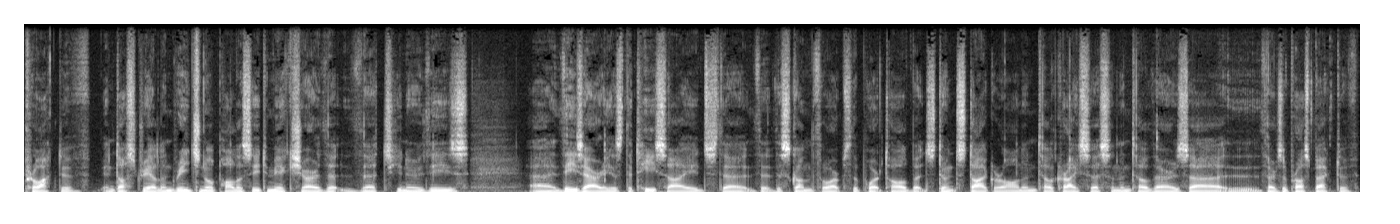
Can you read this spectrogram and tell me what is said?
proactive industrial and regional policy to make sure that that you know these uh, these areas, the Teessides, the, the the Scunthorpes, the Port Talbots, don't stagger on until crisis and until there's uh, there's a prospect of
